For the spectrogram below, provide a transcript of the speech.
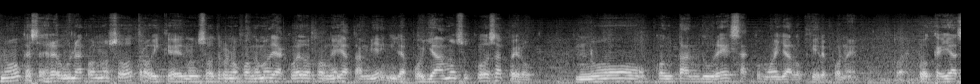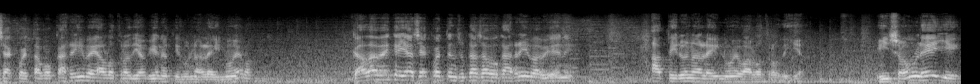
No, que se reúna con nosotros y que nosotros nos pongamos de acuerdo con ella también y le apoyamos su cosa, pero no con tan dureza como ella lo quiere poner. Porque ella se acuesta boca arriba y al otro día viene a tirar una ley nueva. Cada vez que ella se acuesta en su casa boca arriba, viene a tirar una ley nueva al otro día. Y son leyes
